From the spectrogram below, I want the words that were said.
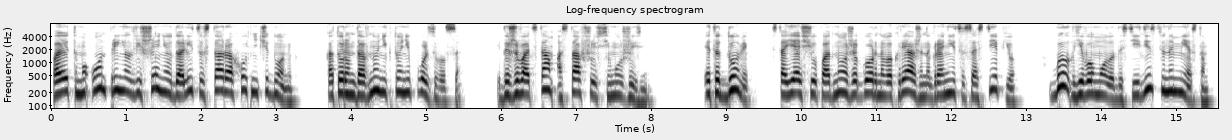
Поэтому он принял решение удалиться в старый охотничий домик, которым давно никто не пользовался, и доживать там оставшуюся ему жизнь. Этот домик, стоящий у подножия горного кряжа на границе со степью, был в его молодости единственным местом,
